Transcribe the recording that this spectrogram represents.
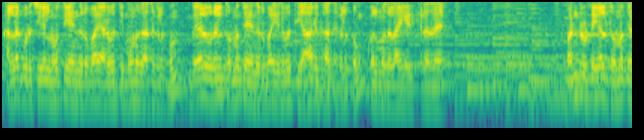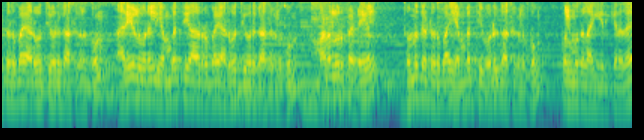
கள்ளக்குறிச்சியில் நூற்றி ஐந்து ரூபாய் அறுபத்தி மூணு காசுகளுக்கும் வேலூரில் தொண்ணூற்றி ஐந்து ரூபாய் இருபத்தி ஆறு காசுகளுக்கும் கொள்முதலாகி இருக்கிறது பன்ருட்டிகள் தொண்ணூத்தெட்டு ரூபாய் அறுபத்தி ஒரு காசுகளுக்கும் அரியலூரில் எண்பத்தி ஆறு ரூபாய் அறுபத்தி ஒரு காசுகளுக்கும் மணலூர்பேட்டையில் தொண்ணூத்தெட்டு ரூபாய் எண்பத்தி ஒரு காசுகளுக்கும் கொள்முதலாகி இருக்கிறது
